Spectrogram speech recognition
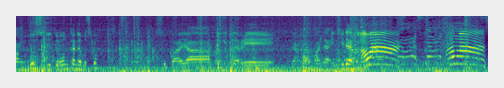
Penumpang-penumpang bus diturunkan ya bosku supaya menghindari yang namanya insiden. Awas! Awas!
